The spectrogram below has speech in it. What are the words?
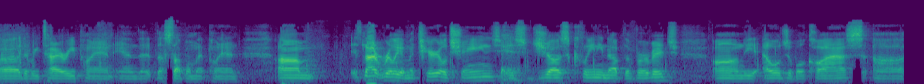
uh, the retiree plan, and the the supplement plan. Um, It's not really a material change, it's just cleaning up the verbiage on the eligible class. Uh,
